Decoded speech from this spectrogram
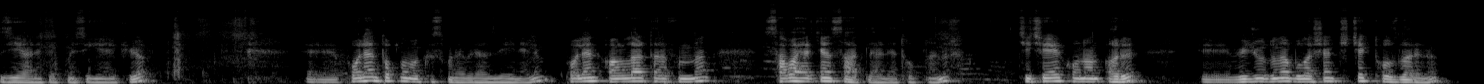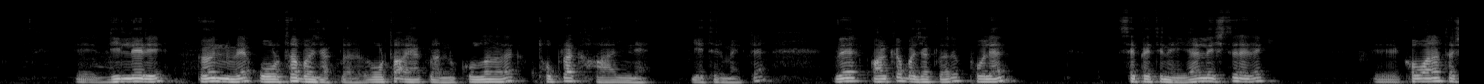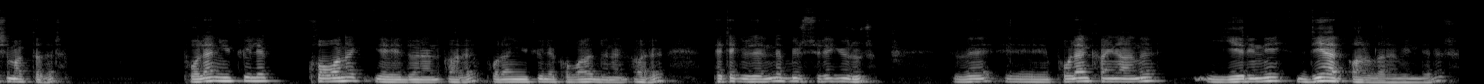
ziyaret etmesi gerekiyor. E, polen toplama kısmına biraz değinelim. Polen arılar tarafından sabah erken saatlerde toplanır. Çiçeğe konan arı e, vücuduna bulaşan çiçek tozlarını e, dilleri, ön ve orta bacakları, orta ayaklarını kullanarak toprak haline getirmekte ve arka bacakları polen sepetine yerleştirerek kovana taşımaktadır. Polen yüküyle kovana e, dönen arı, polen yüküyle kovana dönen arı petek üzerinde bir süre yürür ve e, polen kaynağını yerini diğer arılara bildirir.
